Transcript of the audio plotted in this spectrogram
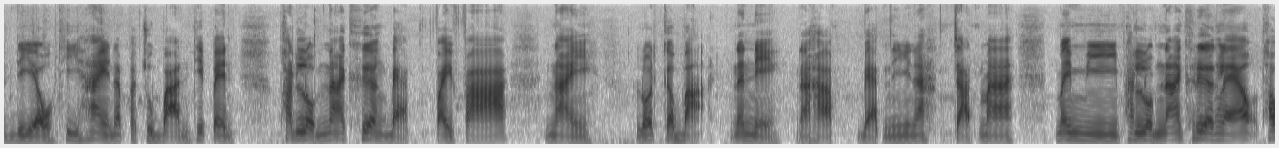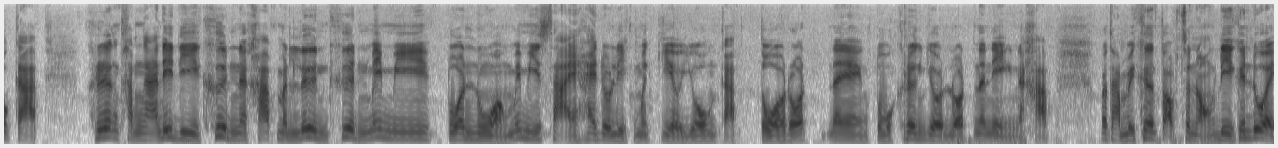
นด์เดียวที่ให้ณปัจจุบันที่เป็นพัดลมหน้าเครื่องแบบไฟฟ้าในรถกระบะนั่นเองนะครับแบบนี้นะจัดมาไม่มีพัดลมหน้าเครื่องแล้วเท่ากับ เครื่องทำงานได้ดีขึ้นนะครับมันลื่นขึ้นไม่มีตัวหน่วง ไม่มีสายไฮดรอลิกมาเกี่ยวโยงกับตัวรถนั่นเองตัวเครื่องยนต์รถนั่นเองนะครับก็ทำให้เครื่องตอบสนองดีขึ้นด้วย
